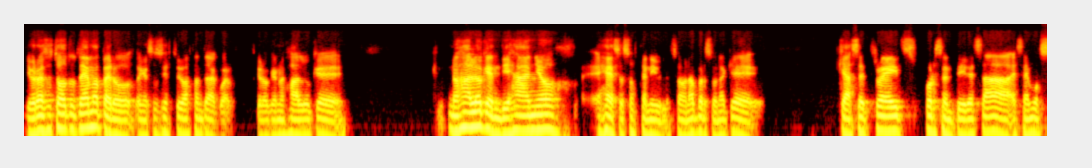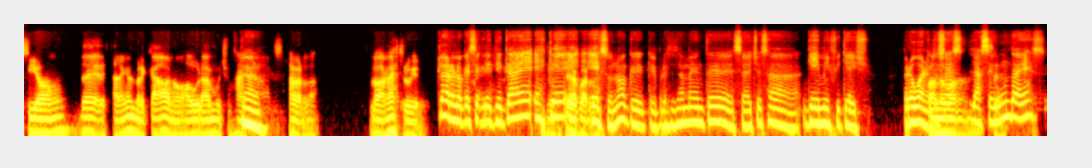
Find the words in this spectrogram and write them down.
yo creo que eso es todo otro tema, pero en eso sí estoy bastante de acuerdo. Creo que no es algo que, no es algo que en 10 años es eso, es sostenible. O sea, una persona que, que hace trades por sentir esa, esa emoción de, estar en el mercado no va a durar muchos años, claro. la verdad lo van a destruir. Claro, lo que se critica es, que eso, ¿no? Que, que, precisamente se ha hecho esa gamification. Pero bueno, entonces la segunda es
